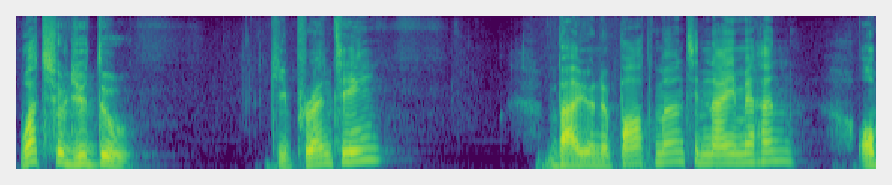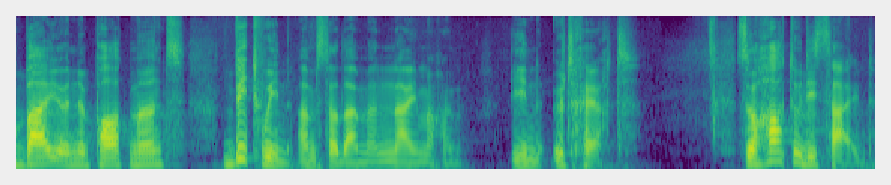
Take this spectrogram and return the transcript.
What should you do? Keep renting? Buy an apartment in Nijmegen? Or buy an apartment between Amsterdam and Nijmegen? in Utrecht. So how to decide?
